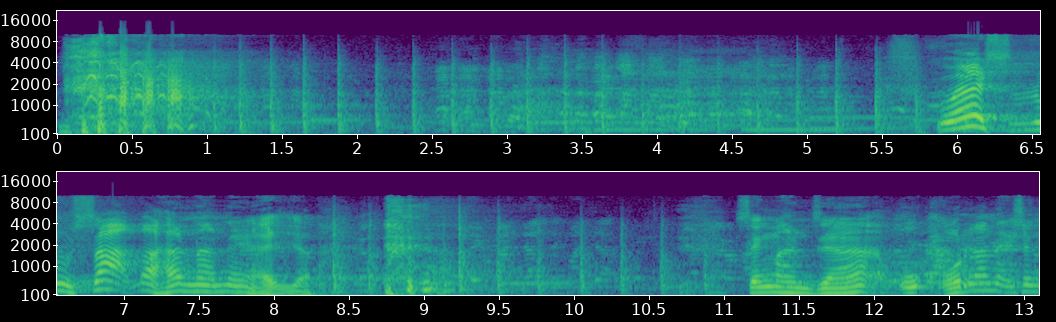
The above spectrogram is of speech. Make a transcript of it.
Wes rusak kahanane. Ah iya. sing manja ora nek sing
